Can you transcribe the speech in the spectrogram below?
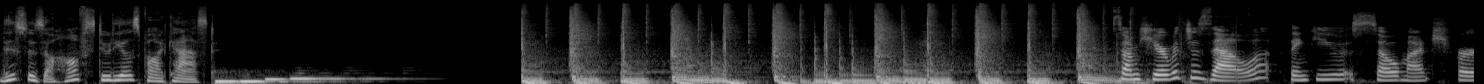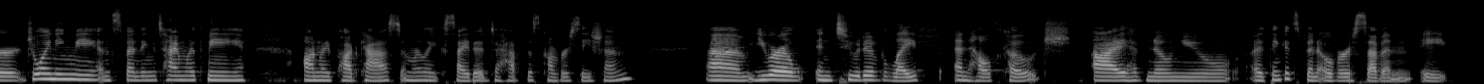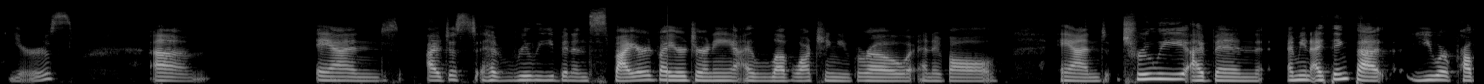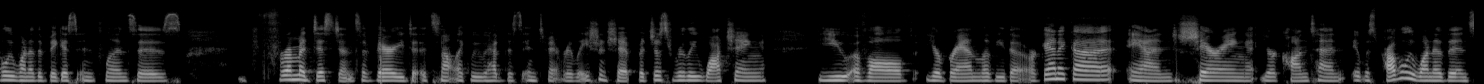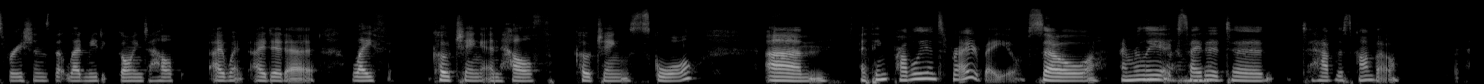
This is a Hoff Studios podcast. So I'm here with Giselle. Thank you so much for joining me and spending time with me on my podcast. I'm really excited to have this conversation. Um, you are an intuitive life and health coach. I have known you, I think it's been over seven, eight years. Um, and I just have really been inspired by your journey. I love watching you grow and evolve. And truly, I've been, I mean, I think that you are probably one of the biggest influences from a distance, a very, it's not like we had this intimate relationship, but just really watching you evolve your brand La Vida Organica and sharing your content. It was probably one of the inspirations that led me to going to health. I went, I did a life coaching and health coaching school. Um, I think probably inspired by you. So I'm really yeah. excited to to have this convo.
